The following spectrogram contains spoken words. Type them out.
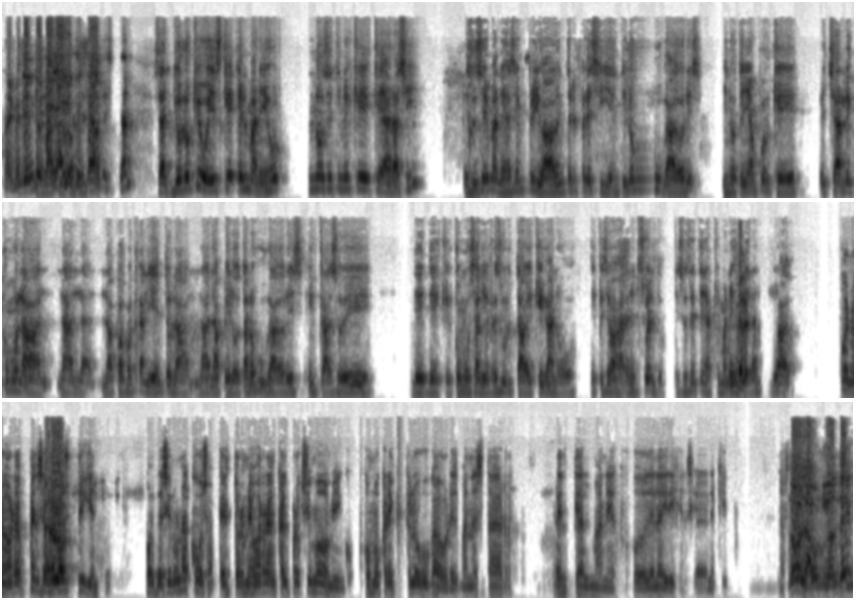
a mí me tienen que pagar lo que están- O sea, yo lo que voy es que el manejo no se tiene que quedar así. Eso se maneja en privado entre el presidente y los jugadores y no tenían por qué echarle como la, la, la, la papa caliente o la, la, la pelota a los jugadores en caso de, de, de que como salió el resultado y que ganó, de que se bajaran el sueldo. Eso se tenía que manejar Pero- en privado. Bueno, ahora pensemos lo- lo siguiente. Por decir una cosa, el torneo arranca el próximo domingo. ¿Cómo creen que los jugadores van a estar frente al manejo de la dirigencia del equipo? No, la unión del,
